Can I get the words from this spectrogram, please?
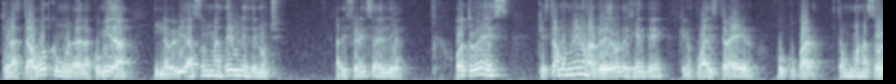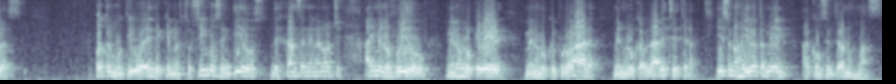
que las tabot como la de la comida y la bebida son más débiles de noche, a diferencia del día. Otro es que estamos menos alrededor de gente que nos pueda distraer o ocupar, estamos más a solas. Otro motivo es de que nuestros cinco sentidos descansan en la noche. Hay menos ruido, menos lo que ver, menos lo que probar, menos lo que hablar, etc. Y eso nos ayuda también a concentrarnos más.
